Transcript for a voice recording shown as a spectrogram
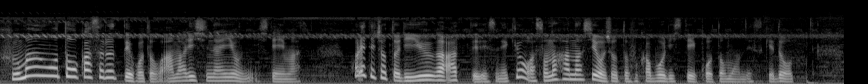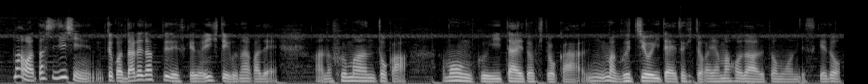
不満を投下するっていうことをあまりしないようにしています。これってちょっと理由があってですね今日はその話をちょっと深掘りしていこうと思うんですけどまあ私自身というか誰だってですけど生きていく中であの不満とか文句言いたい時とか、まあ、愚痴を言いたい時とか山ほどあると思うんですけど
